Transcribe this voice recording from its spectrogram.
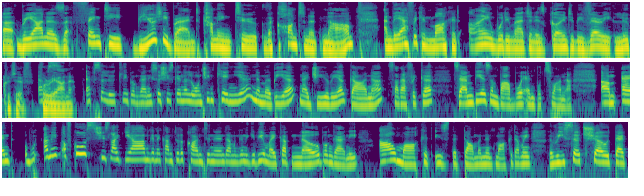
uh, Rihanna's Fenty beauty brand coming to the continent now and the African market I would imagine is going to be very lucrative for Abs- Rihanna Absolutely, Bongani. So she's going to launch in Kenya, Namibia, Nigeria, Ghana, South Africa, Zambia, Zimbabwe, and Botswana. Um, and I mean, of course, she's like, yeah, I'm going to come to the continent. I'm going to give you makeup. No, Bongani. Our market is the dominant market. I mean, the research showed that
